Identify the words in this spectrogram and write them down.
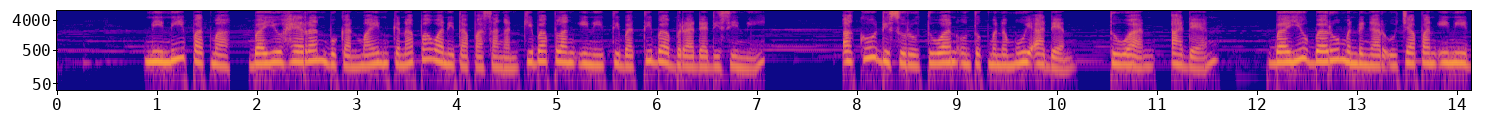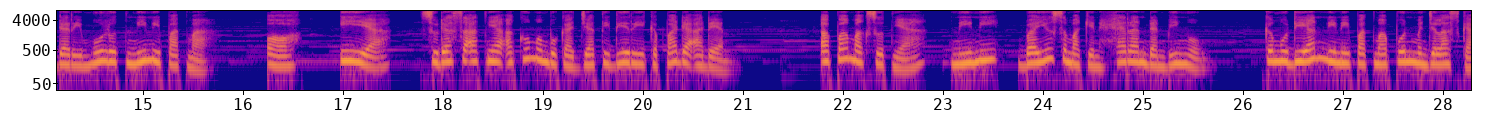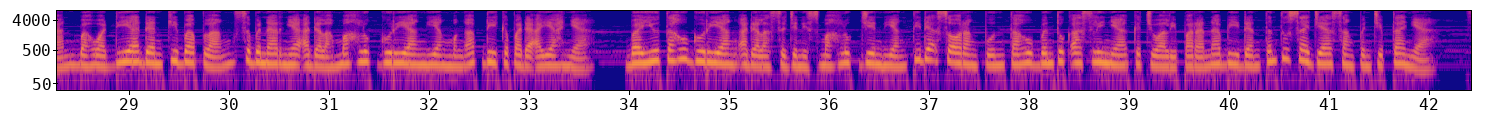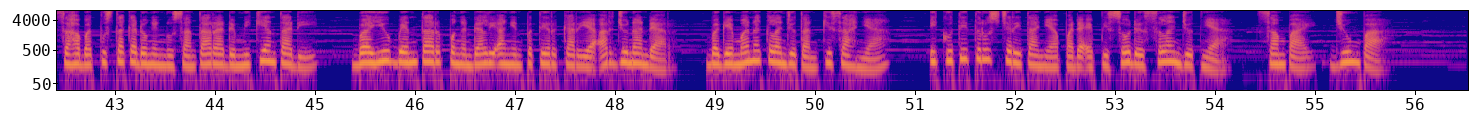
Nini Padma, Bayu heran bukan main kenapa wanita pasangan Kibaplang ini tiba-tiba berada di sini. Aku disuruh Tuan untuk menemui Aden. Tuan, Aden? Bayu baru mendengar ucapan ini dari mulut Nini Padma. Oh, iya, sudah saatnya aku membuka jati diri kepada Aden. Apa maksudnya, Nini? Bayu semakin heran dan bingung. Kemudian Nini Padma pun menjelaskan bahwa dia dan Kibaplang sebenarnya adalah makhluk guriang yang mengabdi kepada ayahnya. Bayu tahu guriang adalah sejenis makhluk jin yang tidak seorang pun tahu bentuk aslinya kecuali para nabi dan tentu saja sang penciptanya. Sahabat Pustaka Dongeng Nusantara demikian tadi, Bayu Bentar pengendali angin petir karya Arjunandar. Bagaimana kelanjutan kisahnya? Ikuti terus ceritanya pada episode selanjutnya. Sampai jumpa.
